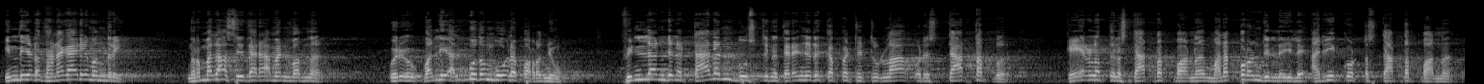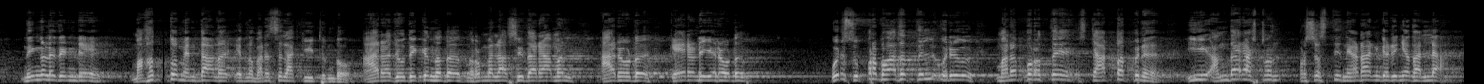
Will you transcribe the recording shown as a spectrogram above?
ഇന്ത്യയുടെ ധനകാര്യമന്ത്രി നിർമ്മല സീതാരാമൻ വന്ന് ഒരു വലിയ അത്ഭുതം പോലെ പറഞ്ഞു. ഫിൻലാൻഡിലെ ടാലന്റ് ബൂസ്റ്റിന് തിരഞ്ഞെടുക്കപ്പെട്ടിട്ടുള്ള ഒരു സ്റ്റാർട്ടപ്പ് കേരളത്തിലെ സ്റ്റാർട്ടപ്പാണ് മലപ്പുറം ജില്ലയിലെ അരീക്കോട്ട് സ്റ്റാർട്ടപ്പാണ്. നിങ്ങളിതിന്റെ മഹത്വം എന്താണ് എന്ന് മനസ്സിലാക്കിയിട്ടുണ്ടോ? ആരാ ചോദിക്കുന്നത്? നിർമ്മല സീതാരാമൻ ആരോട്? കേരളീയരോട്? ഒരു സുപ്രഭാതത്തിൽ ഒരു മലപ്പുറത്തെ സ്റ്റാർട്ടപ്പിന് ഈ അന്താരാഷ്ട്ര പ്രശസ്തി നേടാൻ കഴിഞ്ഞതല്ല.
